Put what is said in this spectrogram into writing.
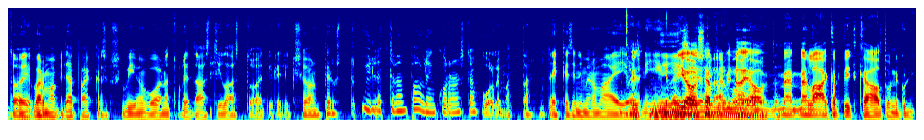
toi varmaan pitää paikkansa, koska viime vuonna tuli taas tilastoa, että yrityksiä on perustettu yllättävän paljon koronasta huolimatta, mutta ehkä se nimenomaan ei ole niin, niin hirveän. Joo, se, no joo me, meillä on aika pitkään oltu niin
